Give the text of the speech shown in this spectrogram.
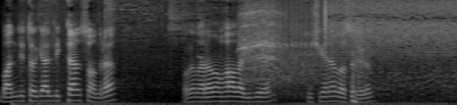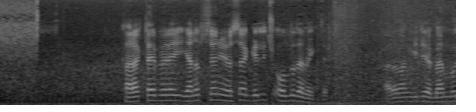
Bandito geldikten sonra bakın arabam hala gidiyor. Üçgene basıyorum. Karakter böyle yanıp sönüyorsa glitch oldu demektir. Arabam gidiyor. Ben bu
